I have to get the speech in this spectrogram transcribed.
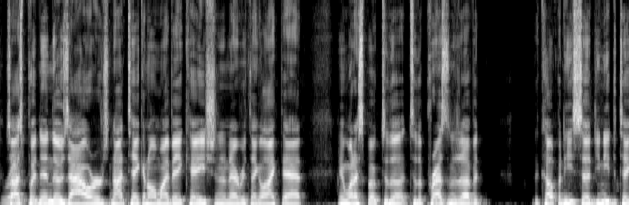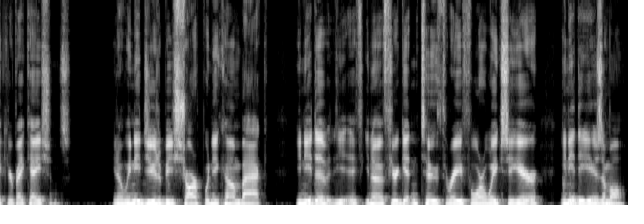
Right. So I was putting in those hours, not taking all my vacation and everything like that. And when I spoke to the to the president of it, the company, he said, "You need to take your vacations. You know, we need you to be sharp when you come back. You need to, if you know, if you're getting two, three, four weeks a year, you need to use them all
